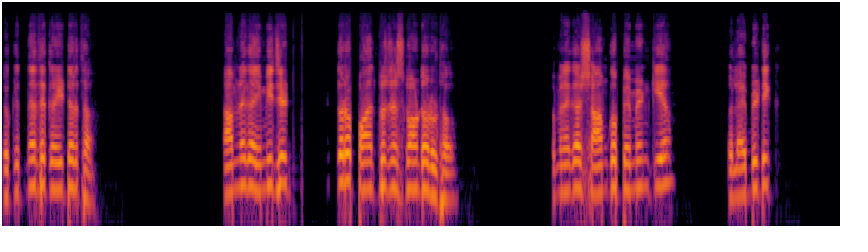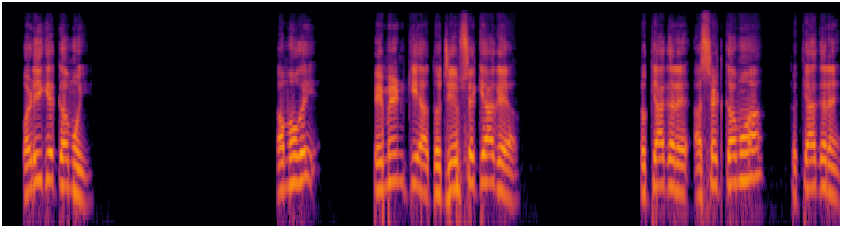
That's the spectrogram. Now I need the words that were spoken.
तो कितने से क्रेडिटर था? शाम ने कहा इमीडिएट करो, पाँच परसेंट डिस्काउंट और उठाओ। तो मैंने कहा, शाम को पेमेंट किया तो लाइबिलिटी बड़ी के कम हुई। कम हो गई पेमेंट किया तो जेब से क्या गया? तो क्या करें? असेट कम हुआ तो क्या करें?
